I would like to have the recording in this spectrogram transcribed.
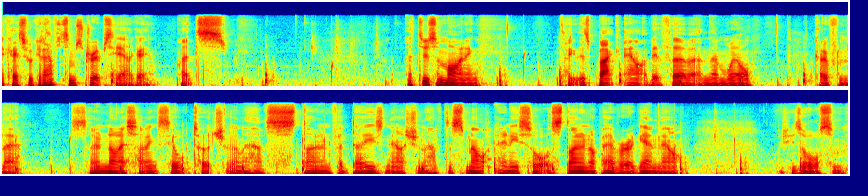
Okay, so we could have some strips here. Okay, let's let's do some mining. Take this back out a bit further, and then we'll go from there. So nice having Silk Touch. We're going to have stone for days now. I Shouldn't have to smelt any sort of stone up ever again now. Which is awesome.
